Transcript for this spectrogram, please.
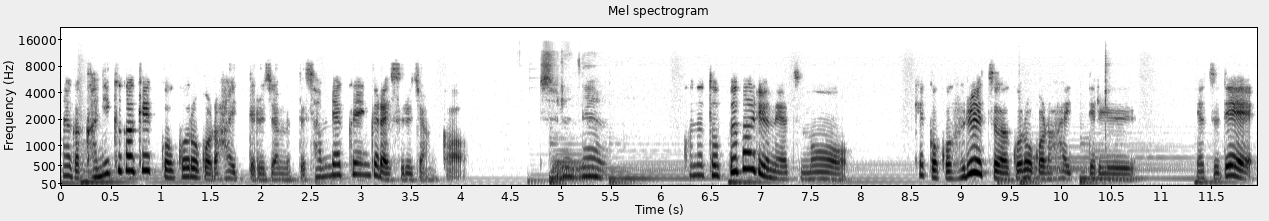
なんか果肉が結構ゴロゴロ入ってるジャムって300円くらいするじゃんか。するね。このトップバリューのやつも、結構こうフルーツがゴロゴロ入ってるやつで、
